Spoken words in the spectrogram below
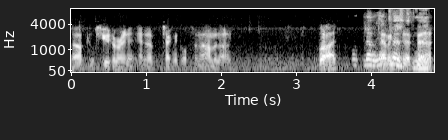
uh, computer and a, and a technical phenomenon. But No, having said that,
